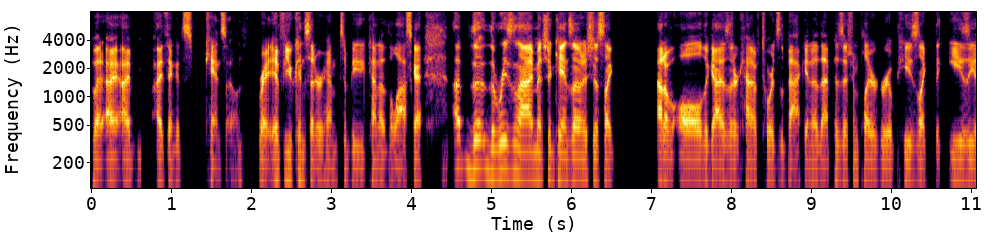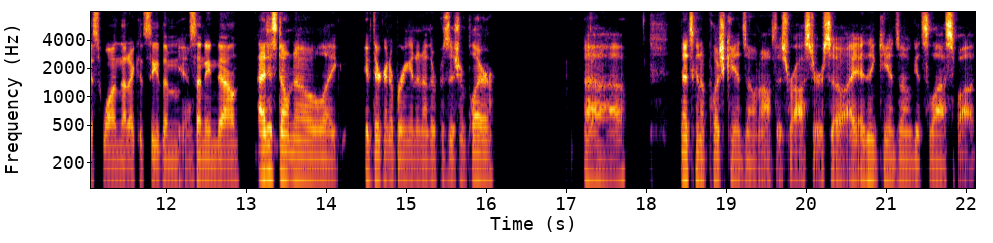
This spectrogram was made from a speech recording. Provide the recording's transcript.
but I, I I think it's Canzone, right? If you consider him to be kind of the last guy, uh, the the reason that I mentioned Canzone is just like out of all the guys that are kind of towards the back end of that position player group, he's like the easiest one that I could see them Yeah. sending down. I just don't know like if they're going to bring in another position player. Uh, that's going to push Canzone off this roster. So I, I think Canzone gets the last spot.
